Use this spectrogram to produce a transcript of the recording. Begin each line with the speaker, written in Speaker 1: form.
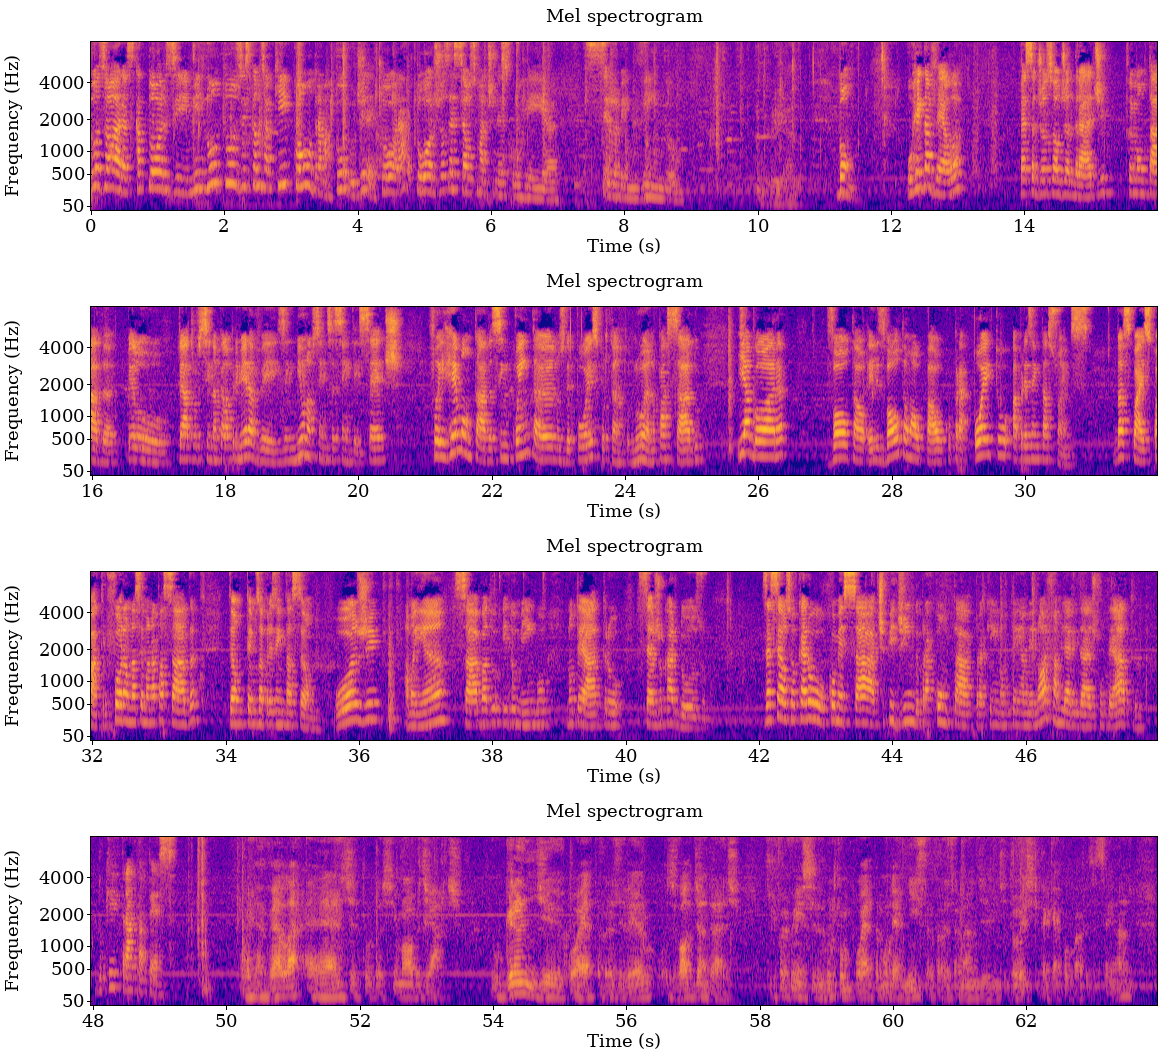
Speaker 1: Duas horas, 14 minutos. Estamos aqui com o dramaturgo, diretor, ator José Celso Martinez Correia. Seja bem-vindo.
Speaker 2: Muito obrigado.
Speaker 1: Bom, O Rei da Vela, peça de Oswald de Andrade, foi montada pelo Teatro Oficina pela primeira vez em 1967. Foi remontada 50 anos depois, portanto, no ano passado. E agora volta, eles voltam ao palco para oito apresentações, das quais quatro foram na semana passada. Então temos apresentação hoje, amanhã, sábado e domingo no Teatro Sérgio Cardoso. Zé Celso, eu quero começar te pedindo para contar para quem não tem a menor familiaridade com teatro do que trata a peça.
Speaker 2: Rei da Vela é, antes de tudo, assim, uma obra de arte. O grande poeta brasileiro Oswaldo de Andrade, que foi conhecido muito como poeta modernista, tradicional de 22, que daqui a pouco vai fazer 100 anos,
